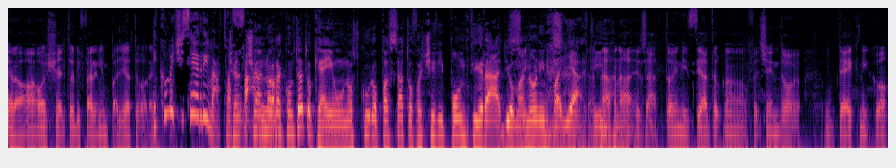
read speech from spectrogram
però ho scelto di fare l'impagliatore. E come ci sei arrivato a Ci, farlo? ci hanno raccontato che hai un oscuro passato, facevi ponti radio ma Sì, non impagliati. esatto. No, no, esatto. Ho iniziato con- facendo un tecnico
